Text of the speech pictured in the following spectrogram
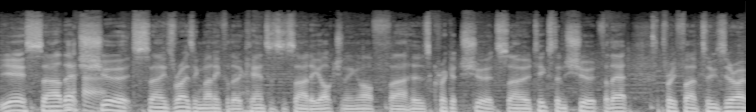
Yes, uh, that shirt. Uh, he's raising money for the Cancer Society, auctioning off uh, his cricket shirt. So text in shirt for that, 3520.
